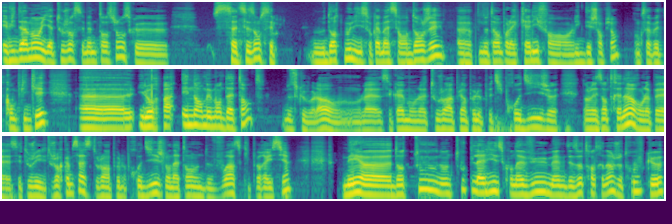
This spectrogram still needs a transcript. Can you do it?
évidemment il y a toujours ces mêmes tensions parce que cette saison c'est Dortmund ils sont quand même assez en danger, notamment pour la qualif en Ligue des Champions, donc ça peut être compliqué. il aura énormément d'attentes parce que voilà, on, c'est quand même, on l'a toujours appelé un peu le petit prodige dans les entraîneurs. On l'appelle, c'est toujours, il est toujours comme ça, c'est toujours un peu le prodige. On attend de voir ce qu'il peut réussir. Mais euh, dans tout, dans toute la liste qu'on a vue, même des autres entraîneurs, je trouve que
